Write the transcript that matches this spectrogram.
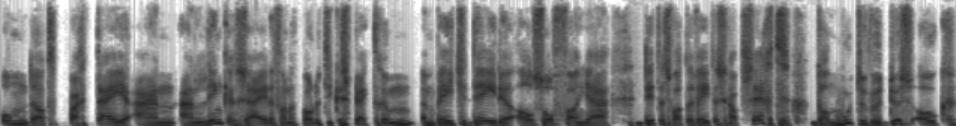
omdat partijen aan, aan linkerzijde van het politieke spectrum een beetje deden alsof van ja, dit is wat de wetenschap zegt, dan moeten we dus ook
